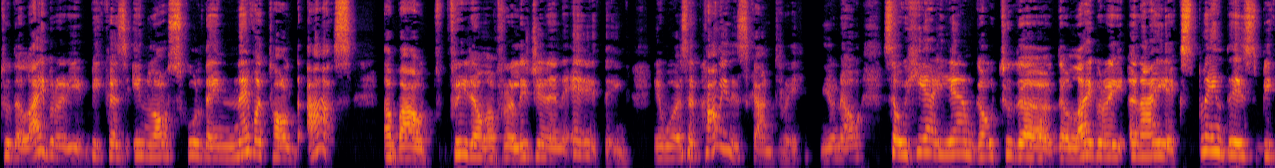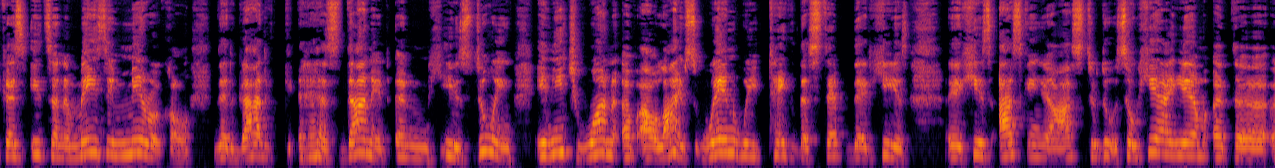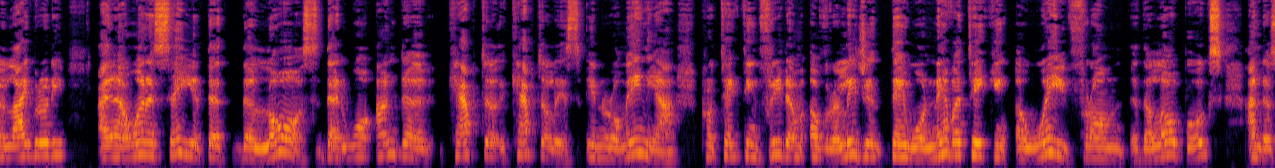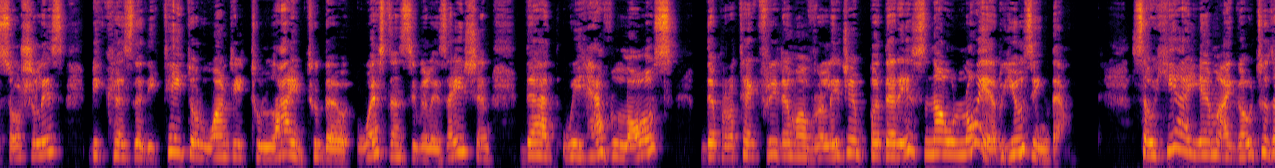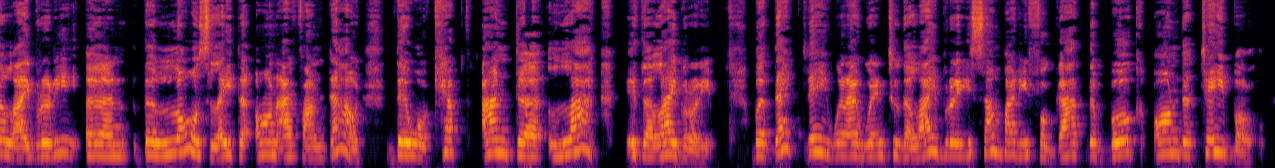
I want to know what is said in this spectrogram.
to the library because in law school they never told us about freedom of religion and anything. It was a communist country, you know. So here I am, go to the, the library, and I explain this because it's an amazing miracle that God has done it and He is doing in each one of our lives when we take the step that He is uh, He's asking us to do. So here I am at the library, and I want to say that the laws that were under capital, capitalists in Romania protecting freedom of of religion, they were never taken away from the law books the socialists because the dictator wanted to lie to the Western civilization that we have laws that protect freedom of religion, but there is no lawyer using them. So here I am. I go to the library, and the laws later on I found out they were kept under lock in the library. But that day when I went to the library, somebody forgot the book on the table.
